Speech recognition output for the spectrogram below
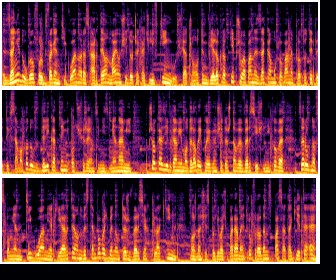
Za niedługo Volkswagen Tiguan oraz Arteon mają się doczekać liftingu. Świadczą o tym wielokrotnie przyłapane zakamuflowane prototypy tych samochodów z delikatnymi, odświeżającymi zmianami. Przy okazji w gamie modelowej pojawią się też nowe wersje silnikowe. Zarówno wspomniany Tiguan, jak i Arteon występować będą też w wersjach plug-in. Można się spodziewać parametrów rodem z Passata GTE.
